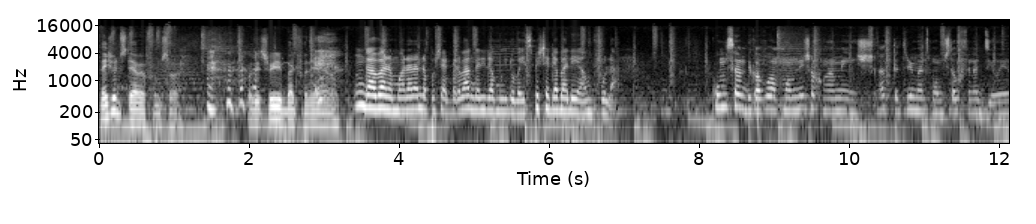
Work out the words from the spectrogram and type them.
they should stay away from soy because it's really bad for them their health. ngabana mwarara ndaposha barabangalira mwidoba especially abale yamfula kumsambika kwa mwamnisha kwa mensh after three months mwamchita kufina dziwe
